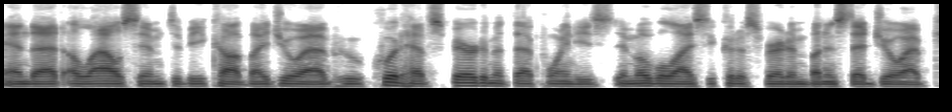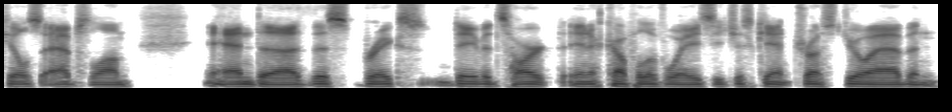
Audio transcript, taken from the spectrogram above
and that allows him to be caught by Joab, who could have spared him at that point. He's immobilized; he could have spared him, but instead Joab kills Absalom, and uh, this breaks David's heart in a couple of ways. He just can't trust Joab, and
